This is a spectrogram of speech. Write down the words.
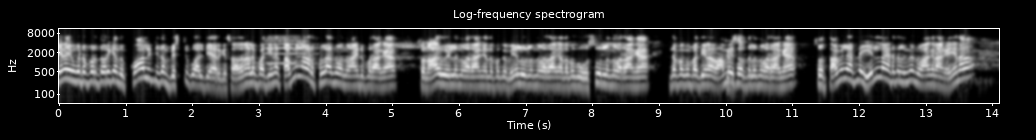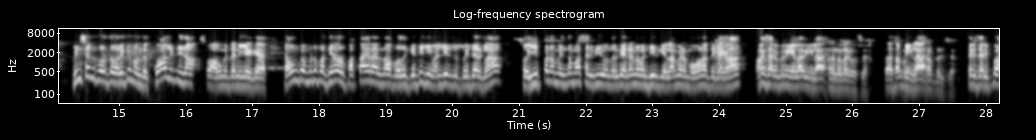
ஏன்னா இவங்ககிட்ட பொறுத்த வரைக்கும் அந்த குவாலிட்டி தான் பெஸ்ட் குவாலிட்டியாக இருக்குது ஸோ அதனால் பார்த்தீங்கன்னா தமிழ்நாடு ஃபுல்லாக வந்து வாங்கிட்டு போகிறாங்க ஸோ நாகர்கோயில்ல வராங்க இந்த பக்கம் வேலூர்லேருந்து வராங்க அந்த பக்கம் ஒசூர்லேருந்து வராங்க இந்த பக்கம் பார்த்தீங்கன்னா ராமேஸ்வரத்துலேருந்து வராங்க ஸோ தமிழ்நாட்டில் எல்லா இடத்துலேருந்து வந்து வாங்குறாங்க. ஏன்னா வின்சென்ட் பொறுத்த வரைக்கும் அந்த குவாலிட்டி தான். ஸோ அவங்ககிட்ட நீங்கள் டவுன் பேமெண்ட்டும் பார்த்தீங்கன்னா ஒரு பத்தாயிரம் இருந்தால் போதும். கட்டி நீ வண்டி எடுத்துட்டு போயிட்டே இருக்கலாம். ஸோ இப்போ நம்ம இந்த மாசம் ரிவ்யூ வந்திருக்கோம் என்னென்ன வண்டி இருக்கு எல்லாமே நம்ம ஓனர்கிட்ட கேட்கலாம். வாங்க சார் இப்போ நீங்க எல்லா இருக்கீங்களா? நல்லா இருக்கிறேன் சார். சாப்பிட்டீங்களா? சாப்பிட்டாச்சு சார். சரி சார் இப்போ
